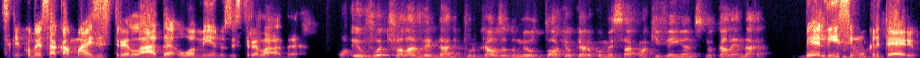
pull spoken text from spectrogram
Você quer começar com a mais estrelada ou a menos estrelada? Eu vou te falar a verdade, por causa do meu toque, eu quero começar com a que vem antes no calendário. Belíssimo critério.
